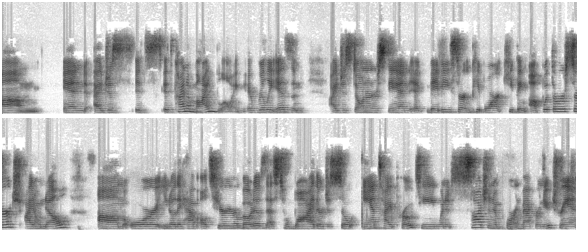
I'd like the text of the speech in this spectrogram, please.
Um, and I just it's it's kind of mind blowing. It really is, and I just don't understand. It, maybe certain people aren't keeping up with the research. I don't know. Um, or you know they have ulterior motives as to why they're just so anti-protein when it's such an important macronutrient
